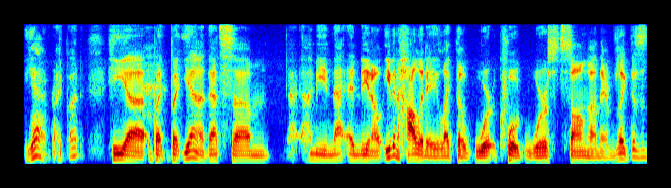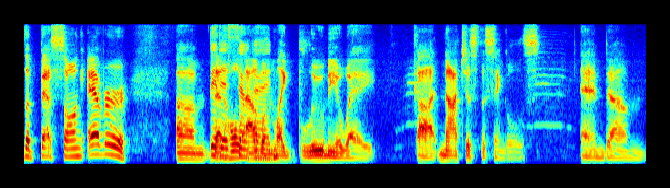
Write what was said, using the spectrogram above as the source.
yeah right bud he uh but but yeah that's um I- i mean that and you know even holiday like the wor- quote worst song on there like this is the best song ever um It that is whole so album good. like blew me away uh not just the singles and um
